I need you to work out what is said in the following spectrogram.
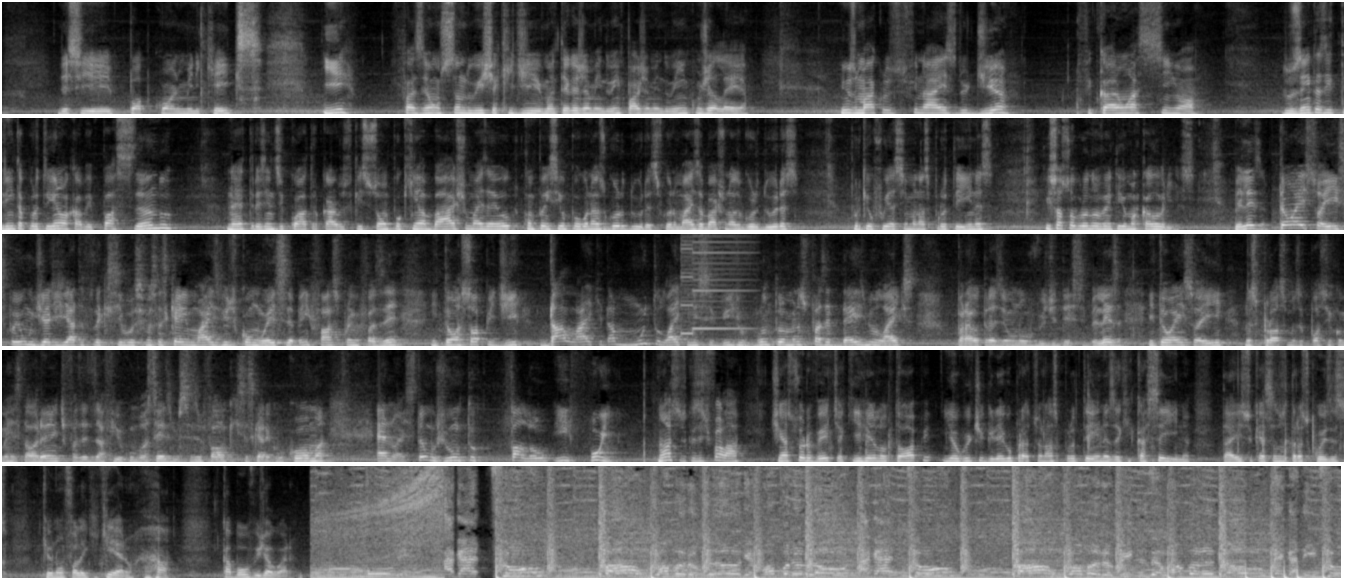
desse popcorn mini cakes e fazer um sanduíche aqui de manteiga de amendoim, pá de amendoim com geleia. E os macros finais do dia ficaram assim, ó. 230 proteína eu acabei passando né? 304 carbos, fiquei só um pouquinho abaixo, mas aí eu compensei um pouco nas gorduras, ficando mais abaixo nas gorduras, porque eu fui acima nas proteínas e só sobrou 91 calorias. Beleza? Então é isso aí, esse foi um dia de dieta flexível. Se vocês querem mais vídeos como esse, é bem fácil para mim fazer. Então é só pedir, dá like, dá muito like nesse vídeo. Vamos pelo menos fazer 10 mil likes para eu trazer um novo vídeo desse, beleza? Então é isso aí, nos próximos eu posso ir comer restaurante, fazer desafio com vocês, vocês me falam o que vocês querem que eu coma. É nóis, tamo junto, falou e fui! Nossa, esqueci de falar. Tinha sorvete aqui, Halo Top e iogurte grego para adicionar as proteínas aqui, caseína, tá? Isso que essas outras coisas que eu não falei que que eram. Acabou o vídeo agora. I one for the beaches and one for the dome. Think I need two.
